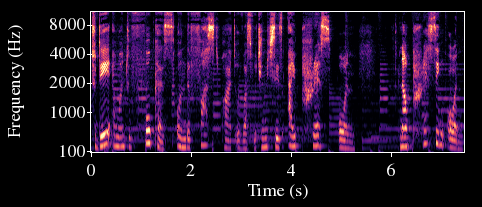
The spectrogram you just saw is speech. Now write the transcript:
Today, I want to focus on the first part of verse 14, which says, I press on. Now, pressing on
